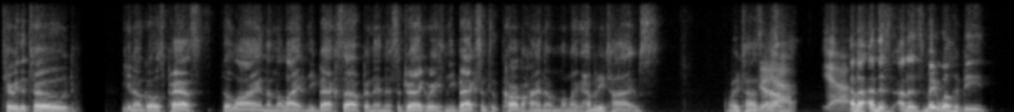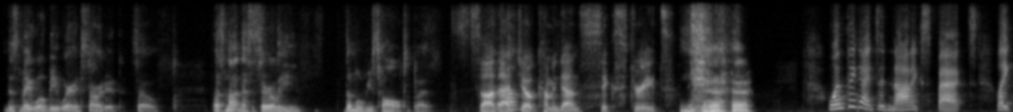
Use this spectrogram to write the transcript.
Terry the Toad, you know, goes past the line and the light, and he backs up, and then it's a drag race, and he backs into the car behind him. I'm like, how many times? How many times? have I seen yeah. That? Yeah. And I, and this and this may well be this may well be where it started. So that's not necessarily the movie's fault, but Saw that Oh. joke coming down Sixth Street. One thing I did not expect, like,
